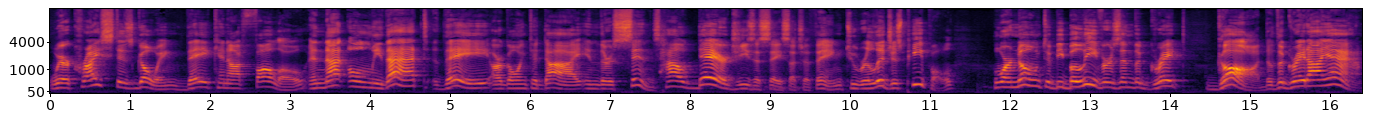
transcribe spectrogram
Where Christ is going, they cannot follow. And not only that, they are going to die in their sins. How dare Jesus say such a thing to religious people who are known to be believers in the great God, the great I am.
